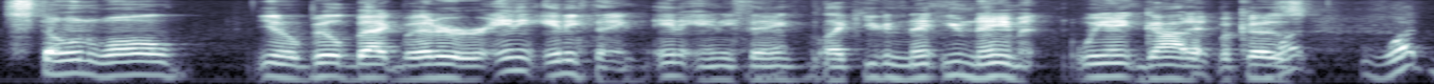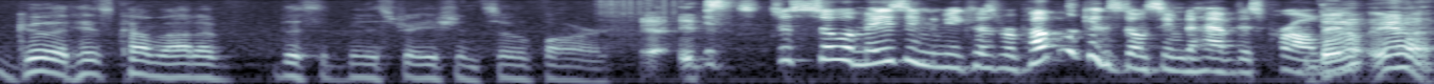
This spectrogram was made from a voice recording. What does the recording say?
stonewall, you know, build back better or any anything, any anything like you can you name it. We ain't got it because What, what good has come out of this administration so far? it's It's just so amazing to me because Republicans don't seem to have this they problem. don't yeah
